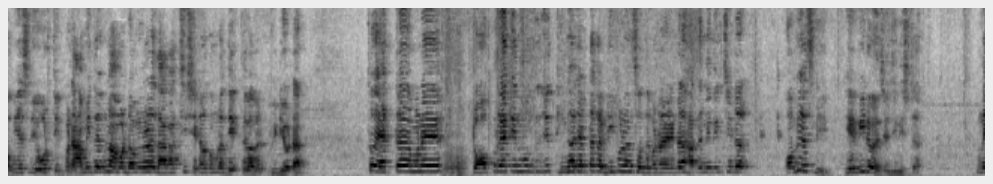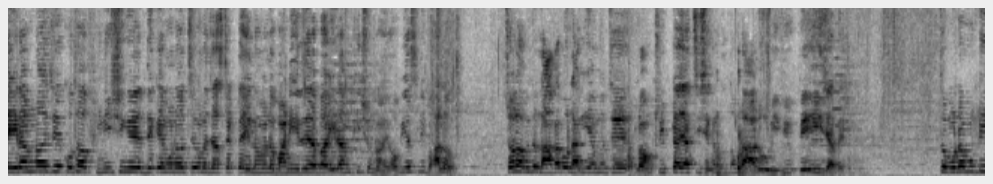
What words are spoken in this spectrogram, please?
অবভিয়াসলি ওর তিন মানে আমি তো এগুলো আমার ডমিনারে লাগাচ্ছি, সেটাও তোমরা দেখতে পাবে ভিডিওটা। তো একটা মানে টপ র্যাকের মধ্যে যে তিন হাজার টাকা ডিফারেন্স হতে পারে, এটা হাতে নিয়ে দেখছি, এটা অবভিয়াসলি হেভি রয়েছে জিনিসটা। মানে এরম নয় যে কোথাও ফিনিশিংয়ে দেখে মনে হচ্ছে মানে জাস্ট একটা এলোমেলো বানিয়ে দেওয়া বা এরম কিছু নয়। অবভিয়াসলি ভালো। চলো, আমি তো লাগাবো, লাগিয়ে আমরা যে লং ট্রিপটা যাচ্ছি, সেখানে তো তোমরা আরও রিভিউ পেয়েই যাবে। তো মোটামুটি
